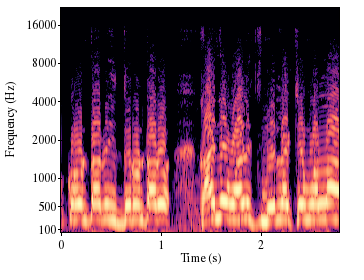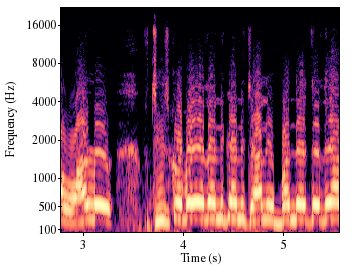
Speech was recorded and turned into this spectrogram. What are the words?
ఒక్కరు ఉంటారు ఇద్దరు ఉంటారు. కానీ వాళ్ళ నిర్లక్ష్యం వల్ల వాళ్ళు తీసుకోబోయేదానికని చాలా ఇబ్బంది అవుతుంది ఆ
